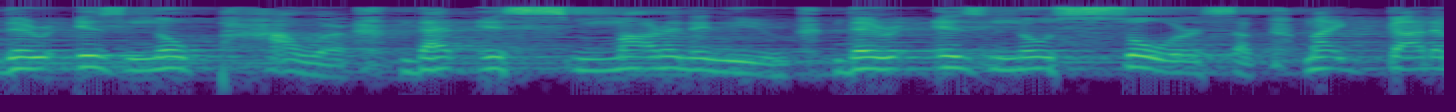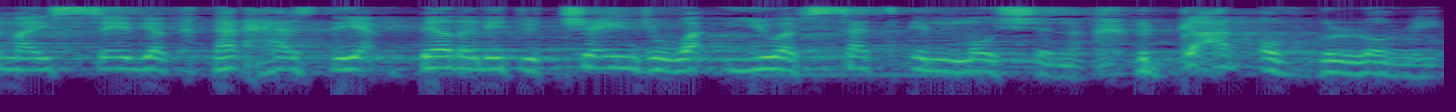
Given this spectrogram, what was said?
There is no power that is smarter than you. There is no source, of my God and my Savior, that has the ability to change what you have set in motion. The God of glory.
